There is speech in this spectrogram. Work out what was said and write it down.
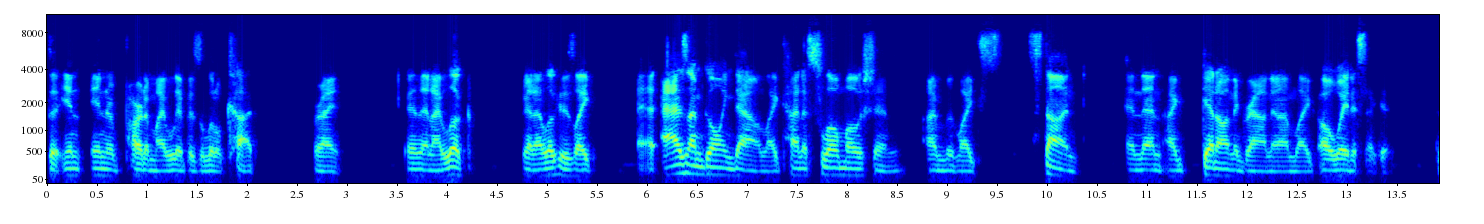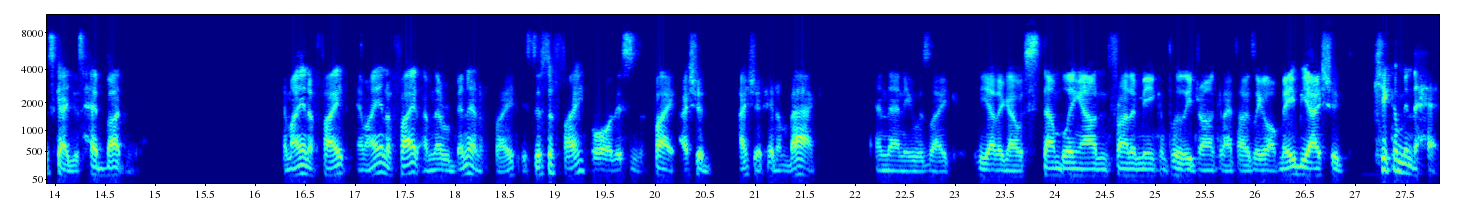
the in, inner part of my lip is a little cut, right? And then I look, and I look, it's like as I'm going down, like kind of slow motion, I'm like stunned. And then I get on the ground and I'm like, oh, wait a second. This guy just headbutt me. Am I in a fight? Am I in a fight? I've never been in a fight. Is this a fight? Oh, this is a fight. I should I should hit him back. And then he was like, the other guy was stumbling out in front of me, completely drunk. And I thought I was like, oh, maybe I should kick him in the head.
